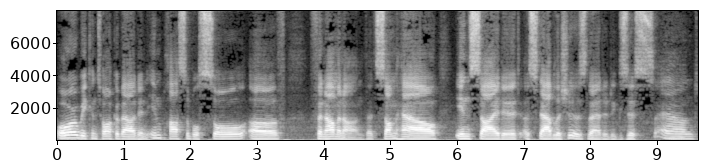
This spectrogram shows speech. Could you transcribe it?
or we can talk about an impossible soul of phenomenon that somehow inside it establishes that it exists and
